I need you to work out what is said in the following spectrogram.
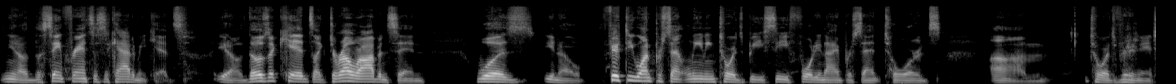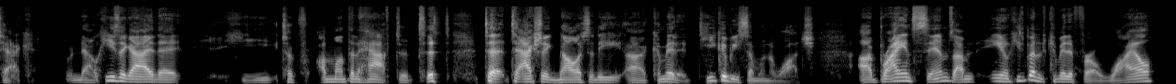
you know the St. Frances Academy kids. You know, those are kids like Darrell Robinson was you know 51% leaning towards BC, 49% towards um, towards Virginia Tech. Now he's a guy that he took a month and a half to to to, to actually acknowledge that he uh, committed. He could be someone to watch. Uh, Brian Sims, I'm you know he's been committed for a while.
